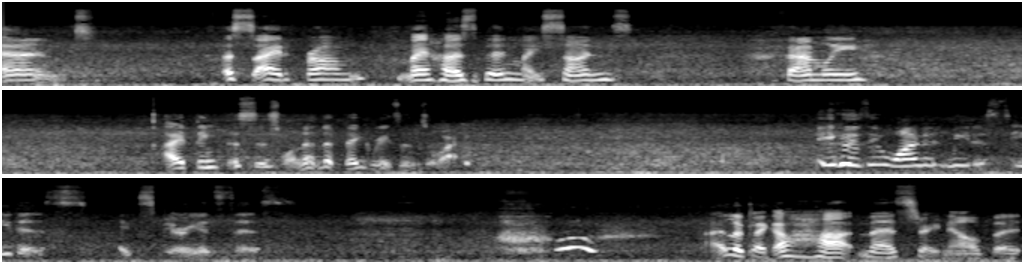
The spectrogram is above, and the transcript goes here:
And aside from my husband, my sons, family, I think this is one of the big reasons why. Because he wanted me to see this, experience this. Whew. I look like a hot mess right now, but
